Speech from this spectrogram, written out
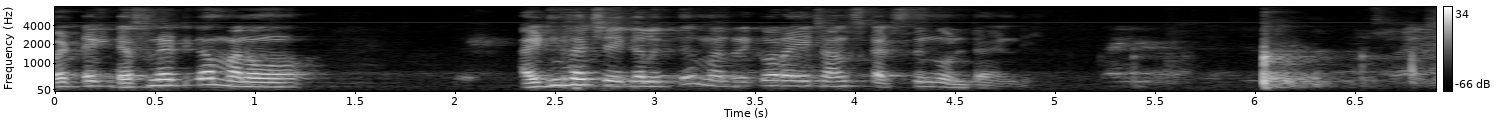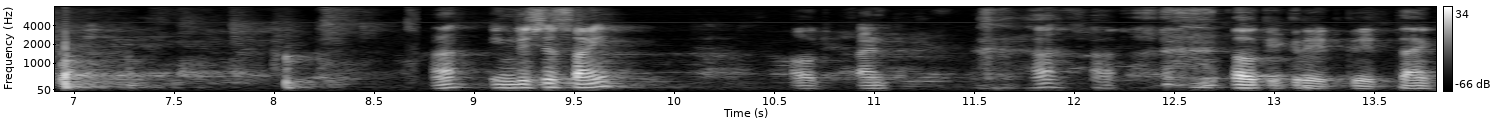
బట్ డెఫినెట్గా మనం ఐడెంటిఫై చేయగలిగితే మన రికవర్ అయ్యే ఛాన్స్ ఖచ్చితంగా ఉంటాయండి Huh? English is fine? Okay, fantastic. okay, great, great. Thank.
